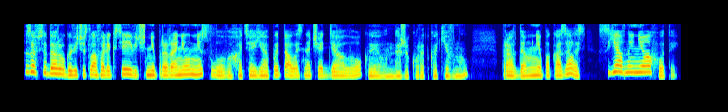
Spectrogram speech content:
За всю дорогу Вячеслав Алексеевич не проронил ни слова, хотя я пыталась начать диалог, и он даже коротко кивнул. Правда, мне показалось, с явной неохотой.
